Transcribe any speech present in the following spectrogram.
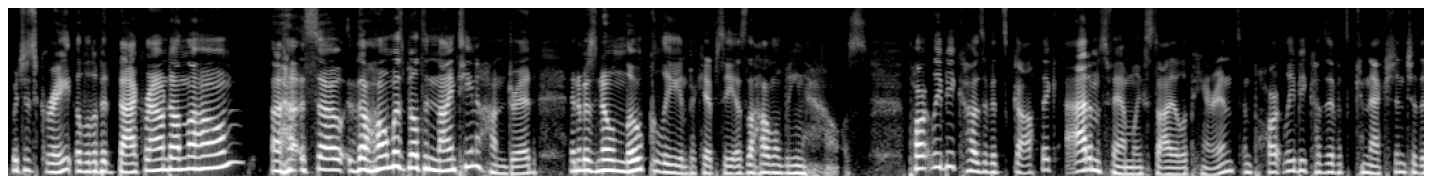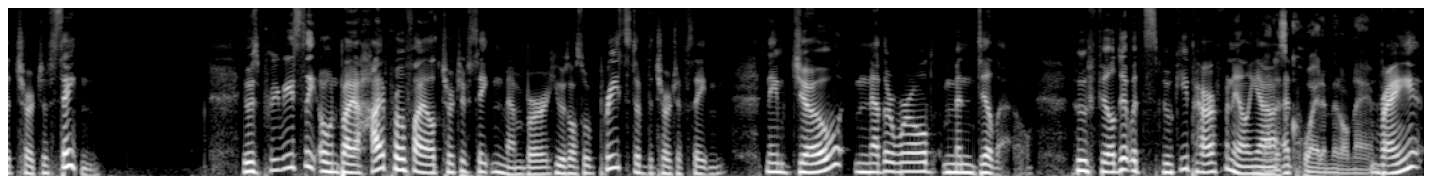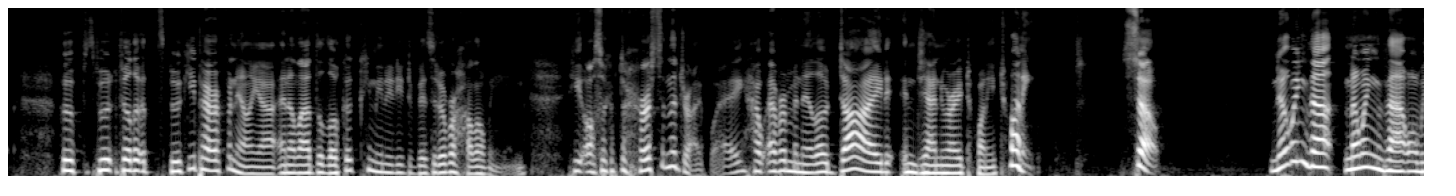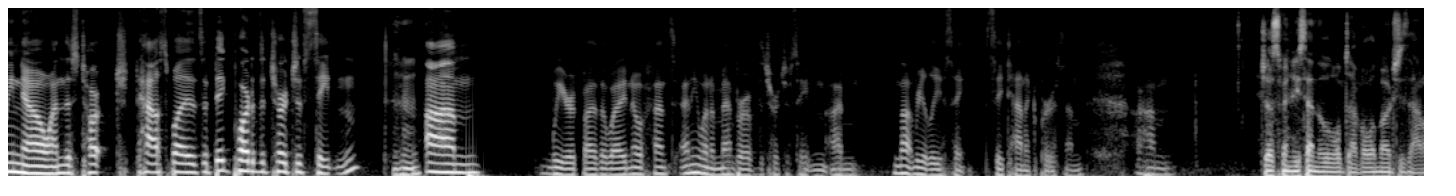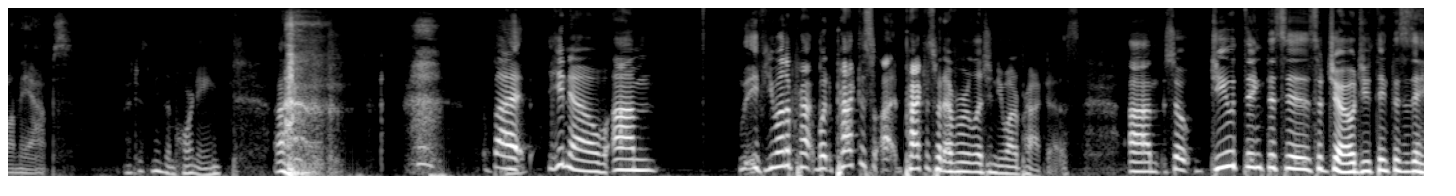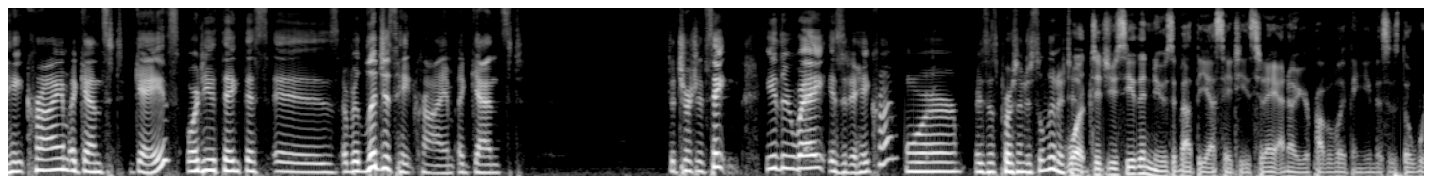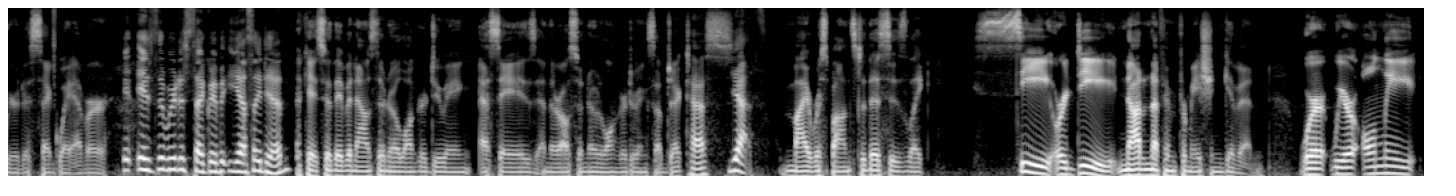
which is great. A little bit background on the home. Uh, so the home was built in 1900, and it was known locally in Poughkeepsie as the Halloween House, partly because of its Gothic Addams Family style appearance, and partly because of its connection to the Church of Satan. It was previously owned by a high-profile Church of Satan member. He was also a priest of the Church of Satan, named Joe Netherworld Mendillo, who filled it with spooky paraphernalia that is quite a middle name. right? Who spo- filled it with spooky paraphernalia and allowed the local community to visit over Halloween. He also kept a hearse in the driveway. However, Mendillo died in January 2020. So, knowing that, knowing that what we know, and this tar- ch- house was a big part of the Church of Satan. Mm-hmm. Um, weird, by the way. No offense, to anyone a member of the Church of Satan. I'm not really a sat- satanic person. Um, Just when you send the little devil emojis out on the apps. That just means I'm horny. But you know, um, if you want to pra- practice, uh, practice whatever religion you want to practice. Um, so, do you think this is so, Joe? Do you think this is a hate crime against gays, or do you think this is a religious hate crime against the Church of Satan? Either way, is it a hate crime, or is this person just a lunatic? Well, did you see the news about the SATs today? I know you're probably thinking this is the weirdest segue ever. It is the weirdest segue, but yes, I did. Okay, so they've announced they're no longer doing essays and they're also no longer doing subject tests. Yes. My response to this is like C or D, not enough information given. We're we are only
